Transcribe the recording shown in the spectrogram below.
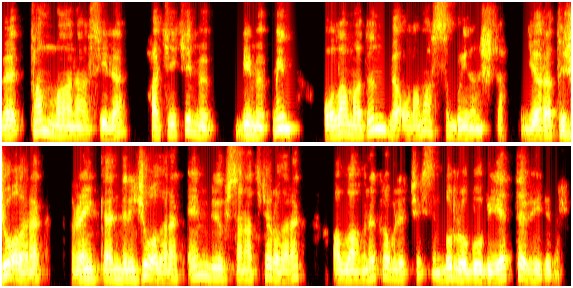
ve tam manasıyla hakiki mü bir mümin olamadın ve olamazsın bu inanışla. Yaratıcı olarak, renklendirici olarak, en büyük sanatkar olarak Allah'ını kabul edeceksin. Bu rububiyet tevhididir.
